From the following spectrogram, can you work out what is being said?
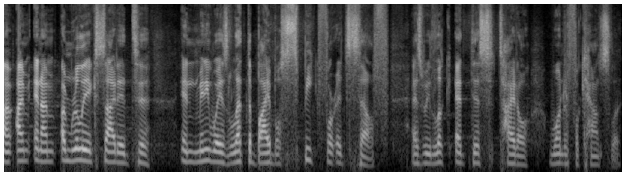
I'm, and I'm, I'm really excited to, in many ways, let the Bible speak for itself as we look at this title, Wonderful Counselor.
